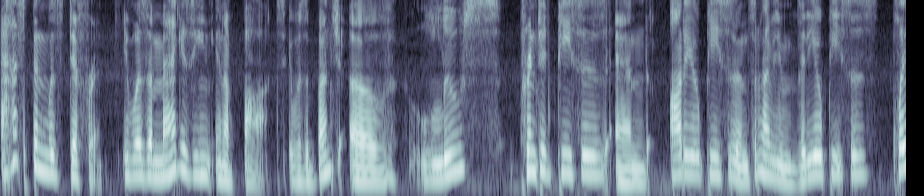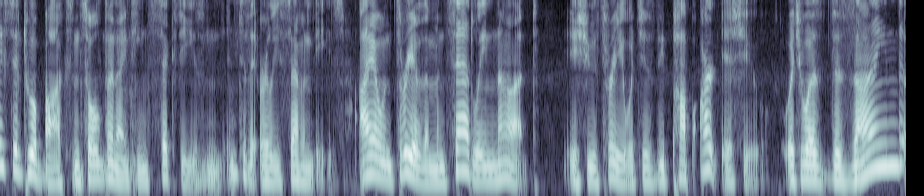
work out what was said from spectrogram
Aspen was different. It was a magazine in a box. It was a bunch of loose printed pieces and audio pieces and sometimes even video pieces placed into a box and sold in the 1960s and into the early 70s. I own three of them, and sadly not issue three, which is the pop art issue, which was designed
